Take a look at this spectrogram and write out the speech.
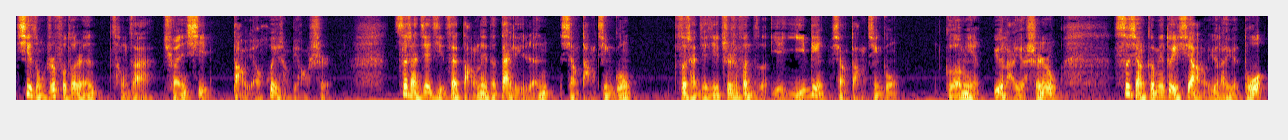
系总支负责人曾在全系党员会上表示：“资产阶级在党内的代理人向党进攻，资产阶级知识分子也一定向党进攻。革命越来越深入，思想革命对象越来越多，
